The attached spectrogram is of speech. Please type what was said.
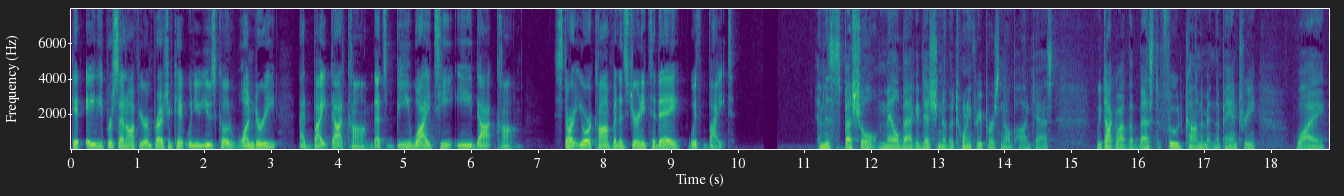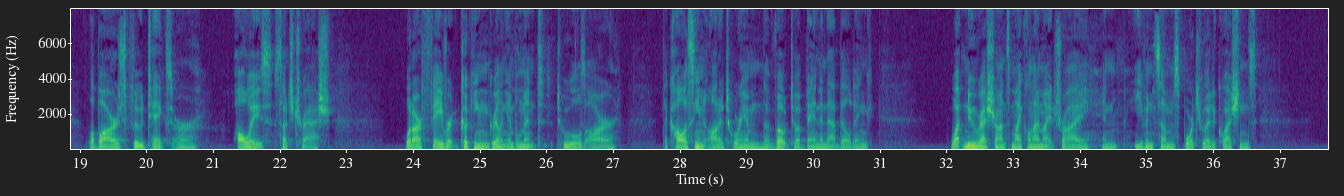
Get 80% off your impression kit when you use code WONDERY at Byte.com. That's B-Y-T-E dot com. Start your confidence journey today with Byte. In this special mailbag edition of the 23 Personnel Podcast, we talk about the best food condiment in the pantry, why Labar's food takes are always such trash, what our favorite cooking grilling implement tools are, the Coliseum Auditorium, the vote to abandon that building, what new restaurants Michael and I might try, and even some sports related questions.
